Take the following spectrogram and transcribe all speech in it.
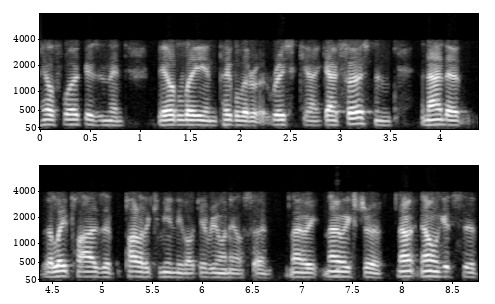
health workers and then the elderly and people that are at risk uh, go first. And you know, the, the elite players are part of the community like everyone else. So no, no extra, no, no one gets to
